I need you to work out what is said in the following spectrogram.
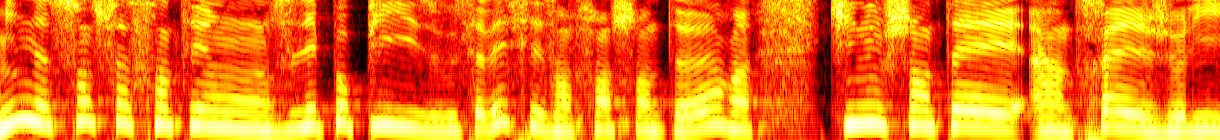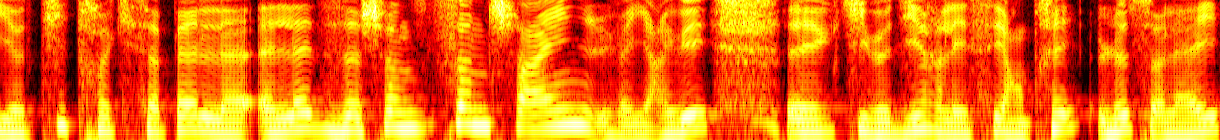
1971, les Poppies, vous savez, ces enfants chanteurs qui nous chantaient un très joli titre qui s'appelle Let the Sunshine, il va y arriver, qui veut dire laisser entrer le soleil.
